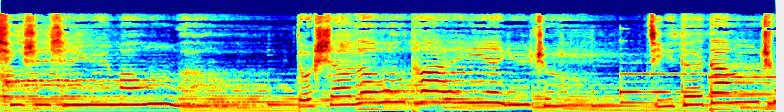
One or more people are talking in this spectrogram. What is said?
情深深雨蒙蒙，多少楼台烟雨中。记得当初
